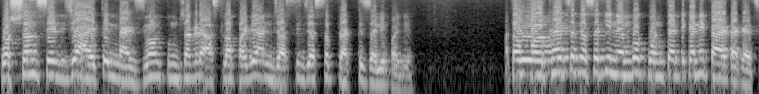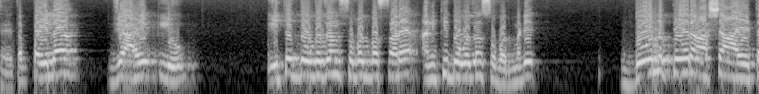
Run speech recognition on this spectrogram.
क्वेश्चन सेट जे आहे ते मॅक्झिमम तुमच्याकडे असला पाहिजे आणि जास्तीत जास्त प्रॅक्टिस झाली पाहिजे. आता ओळखायचं कसं की नेमकं कोणत्या ठिकाणी काय टाकायचं आहे? तर पहिलं जे आहे क्ल्यू इथं दोघ जण सोबत बसणार आहे आणखी दोघ जण सोबत. म्हणजे दोन पेअर अशा आहेत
